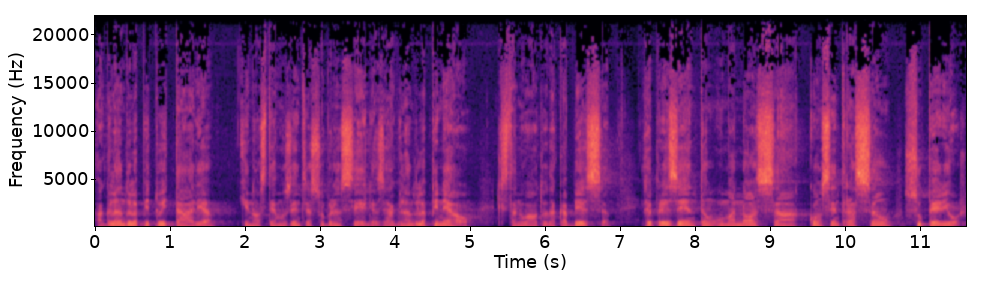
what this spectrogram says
A glândula pituitária, que nós temos entre as sobrancelhas, é a glândula pineal, que está no alto da cabeça, representam uma nossa concentração superior.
